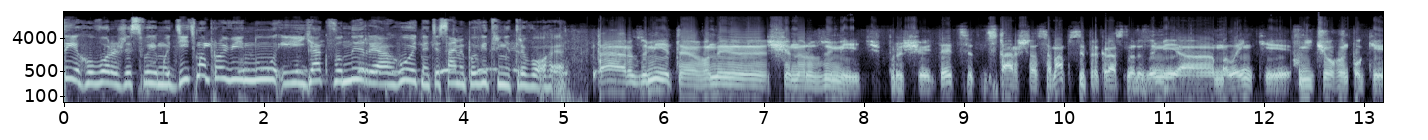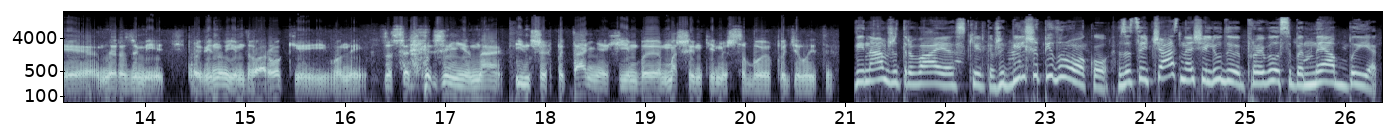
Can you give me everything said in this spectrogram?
ти говориш зі своїми дітьми про війну і як вони реагують на ті самі повітряні тривоги? Та розумієте, вони ще не розуміють про що йдеться. Старша сама все прекрасно розуміє, а маленькі нічого поки не розуміють про війну. Їм два роки, і вони зосереджені на інших питаннях. Їм би машинки між собою поділити. Війна вже триває скільки? Вже більше півроку. За цей час наші люди проявили себе неабияк.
